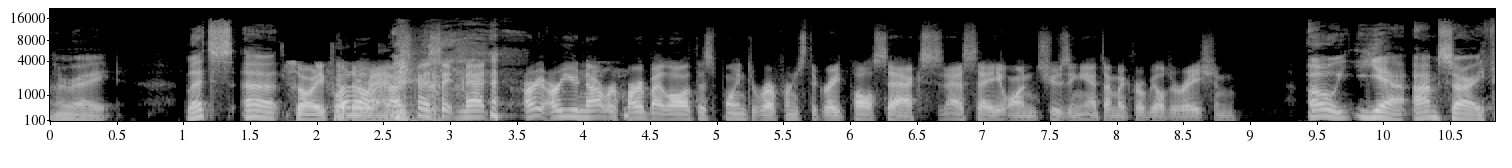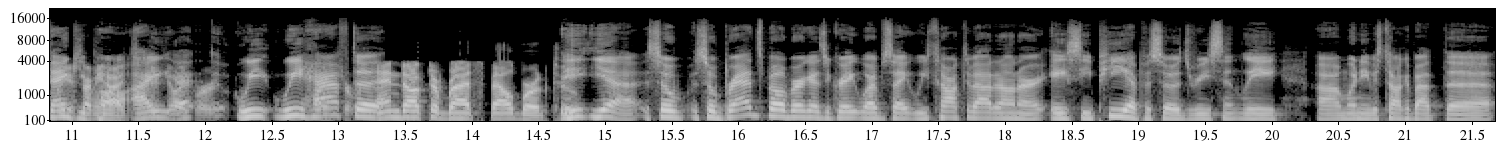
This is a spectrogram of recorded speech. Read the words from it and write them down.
All right. Let's. uh Sorry for no, the no, rant. I was going to say, Matt, are, are you not required by law at this point to reference the great Paul Sax essay on choosing antimicrobial duration? Oh yeah. I'm sorry. Thank Please, you, I mean, Paul. I- I I, like uh, we're- we we have to. and Dr. Brad Spellberg too. He- yeah. So so Brad Spellberg has a great website. We talked about it on our ACP episodes recently um, when he was talking about the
